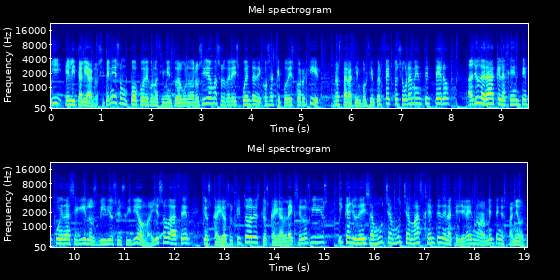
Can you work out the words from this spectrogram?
y el italiano. Si tenéis un poco de conocimiento de alguno de los idiomas, os daréis cuenta de cosas que podéis corregir. No estará 100% perfecto seguramente, pero ayudará a que la gente pueda seguir los vídeos en su idioma y eso va a hacer que os caigan suscriptores, que os caigan likes en los vídeos y que ayudéis a mucha, mucha más gente de la que llegáis normalmente en español.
